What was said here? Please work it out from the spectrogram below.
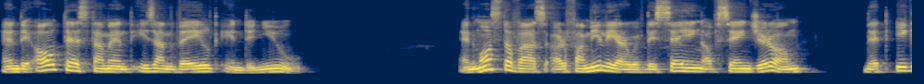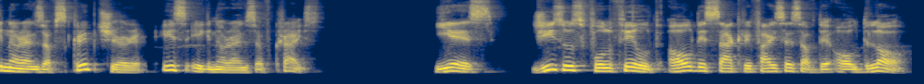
and the Old Testament is unveiled in the New. And most of us are familiar with the saying of St. Jerome that ignorance of Scripture is ignorance of Christ. Yes, Jesus fulfilled all the sacrifices of the old law,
